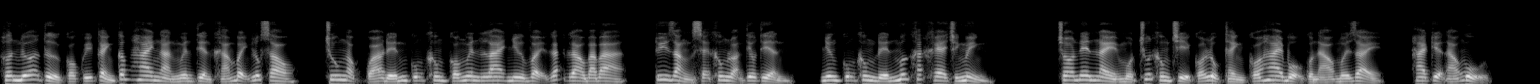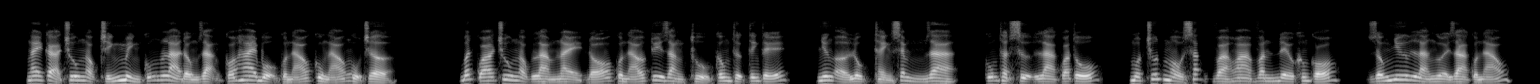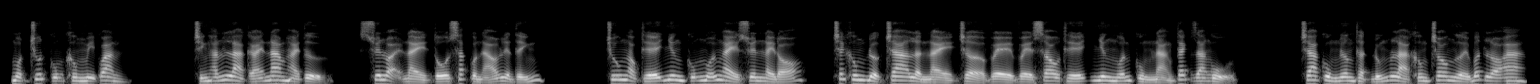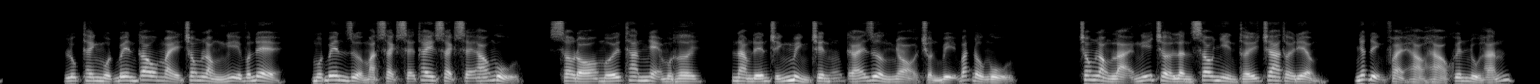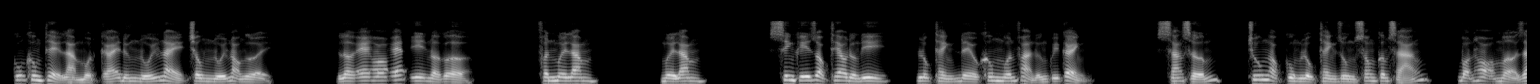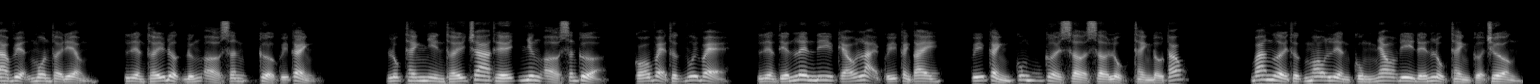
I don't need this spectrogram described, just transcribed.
Hơn nữa từ có quý cảnh cấp 2.000 nguyên tiền khám bệnh lúc sau, Chu Ngọc quá đến cũng không có nguyên lai like như vậy gắt gao ba ba, tuy rằng sẽ không loạn tiêu tiền, nhưng cũng không đến mức khắt khe chính mình. Cho nên này một chút không chỉ có Lục Thành có hai bộ quần áo mới dày, hai kiện áo ngủ. Ngay cả Chu Ngọc chính mình cũng là đồng dạng có hai bộ quần áo cùng áo ngủ chờ. Bất quá Chu Ngọc làm này đó quần áo tuy rằng thủ công thực tinh tế, nhưng ở Lục Thành xem ra, cũng thật sự là quá tố, một chút màu sắc và hoa văn đều không có, giống như là người già quần áo, một chút cũng không mỹ quan. Chính hắn là cái nam hài tử, xuyên loại này tố sắc quần áo liền tính. Chu Ngọc thế nhưng cũng mỗi ngày xuyên này đó, trách không được cha lần này trở về về sau thế nhưng muốn cùng nàng tách ra ngủ. Cha cùng nương thật đúng là không cho người bất lo a. Lục Thành một bên cau mày trong lòng nghĩ vấn đề, một bên rửa mặt sạch sẽ thay sạch sẽ áo ngủ, sau đó mới than nhẹ một hơi, nằm đến chính mình trên cái giường nhỏ chuẩn bị bắt đầu ngủ. Trong lòng lại nghĩ chờ lần sau nhìn thấy cha thời điểm, nhất định phải hảo hảo khuyên nhủ hắn, cũng không thể làm một cái đứng núi này trông núi nọ người. L-E-O-S-I-N-G Phần 15 15 Sinh khí dọc theo đường đi, Lục Thành đều không muốn phản ứng quý cảnh. Sáng sớm, Chu Ngọc cùng Lục Thành dùng xong cơm sáng, bọn họ mở ra viện môn thời điểm, liền thấy được đứng ở sân cửa quý cảnh. Lục Thành nhìn thấy cha thế nhưng ở sân cửa, có vẻ thực vui vẻ, liền tiến lên đi kéo lại quý cảnh tay, quý cảnh cung cười sờ sờ Lục Thành đầu tóc. Ba người thực mau liền cùng nhau đi đến Lục Thành cửa trường.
